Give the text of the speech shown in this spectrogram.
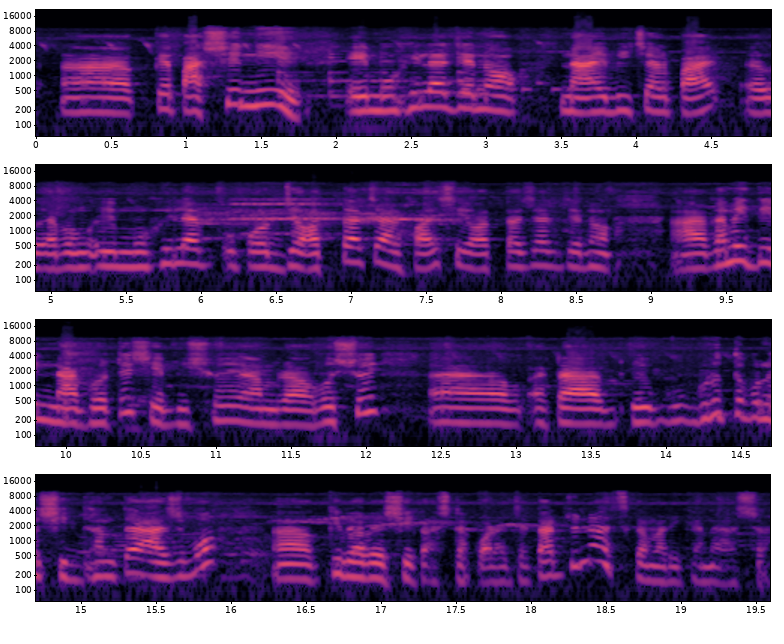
কে পাশে নিয়ে এই মহিলা যেন ন্যায় বিচার পায়, এবং এই মহিলার উপর যে অত্যাচার হয়, সেই অত্যাচার যেন আগামী দিন না ঘটে, সে বিষয়ে আমরা অবশ্যই একটা গুরুত্বপূর্ণ সিদ্ধান্তে আসব কীভাবে সেই কাজটা করা যায়। তার জন্য আজকে আমার এখানে আসা।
